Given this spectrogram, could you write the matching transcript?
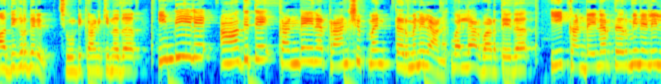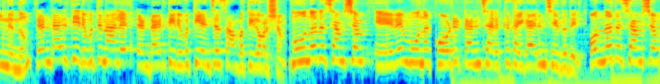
അധികൃതരും ചൂണ്ടിക്കാണിക്കുന്നത്. ഇന്ത്യയിലെ ആദ്യത്തെ കണ്ടെയ്നർ ട്രാൻസ്ഷിപ്മെന്റ് ടെർമിനലാണ് വല്ലാർപാടത്തേത് ഈ കണ്ടെയ്നർ ടെർമിനലിൽ നിന്നും രണ്ടായിരത്തി ഇരുപത്തിനാല് രണ്ടായിരത്തി ഇരുപത്തിയഞ്ച് സാമ്പത്തിക വർഷം മൂന്ന് ദശാംശം ഏഴ് മൂന്ന് കോടി ടൺ ചരക്ക് കൈകാര്യം ചെയ്തതിൽ ഒന്ന് ദശാംശം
